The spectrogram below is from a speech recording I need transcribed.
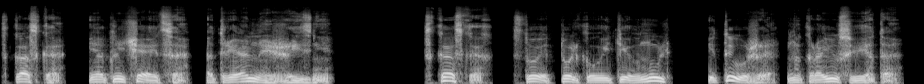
сказка и отличается от реальной жизни. В сказках стоит только уйти в нуль, и ты уже на краю света.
